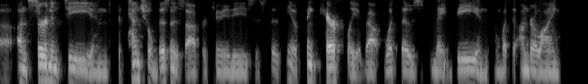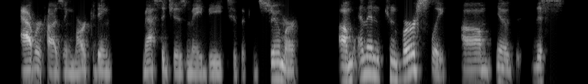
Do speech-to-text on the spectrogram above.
uh, uncertainty and potential business opportunities, is to you know think carefully about what those may be and, and what the underlying advertising, marketing messages may be to the consumer. Um, and then conversely, um, you know, this,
